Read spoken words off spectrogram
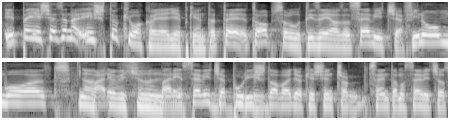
Épp, és, ezen, és tök jó a kaja egyébként. Tehát te, te abszolút izé, az a ceviche finom volt. Na, bár, bár én ceviche purista vagyok, és én csak szerintem a ceviche az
